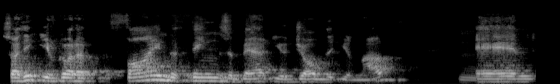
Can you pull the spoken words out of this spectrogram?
So I think you've got to find the things about your job that you love, mm. and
